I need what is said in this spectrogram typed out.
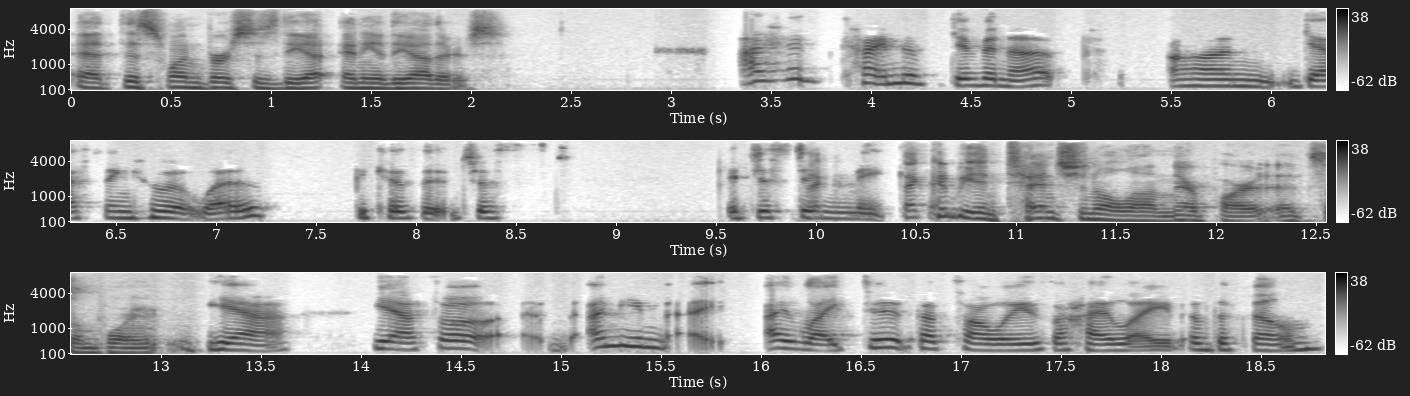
at this one versus the any of the others? I had kind of given up on guessing who it was because it just it just didn't make That sense. could be intentional on their part at some point. Yeah. Yeah. So, I mean, I, I liked it. That's always a highlight of the film,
